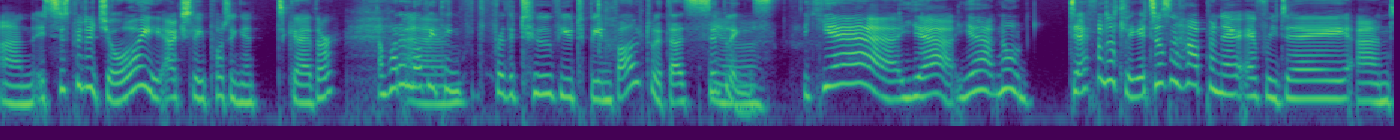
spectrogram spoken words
and it's just been a joy actually putting it together. And what a lovely um, thing for the two of you to be involved with as siblings. Yeah, yeah, yeah. No, Definitely. It doesn't happen every day. And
